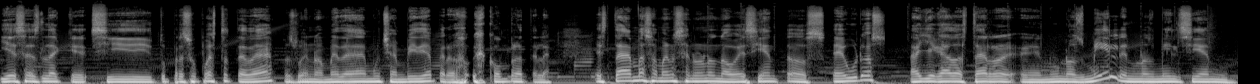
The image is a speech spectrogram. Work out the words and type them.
y esa es la que si tu presupuesto te da, pues bueno, me da mucha envidia, pero cómpratela. Está más o menos en unos 900 euros. Ha llegado a estar en unos 1000, en unos 1100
